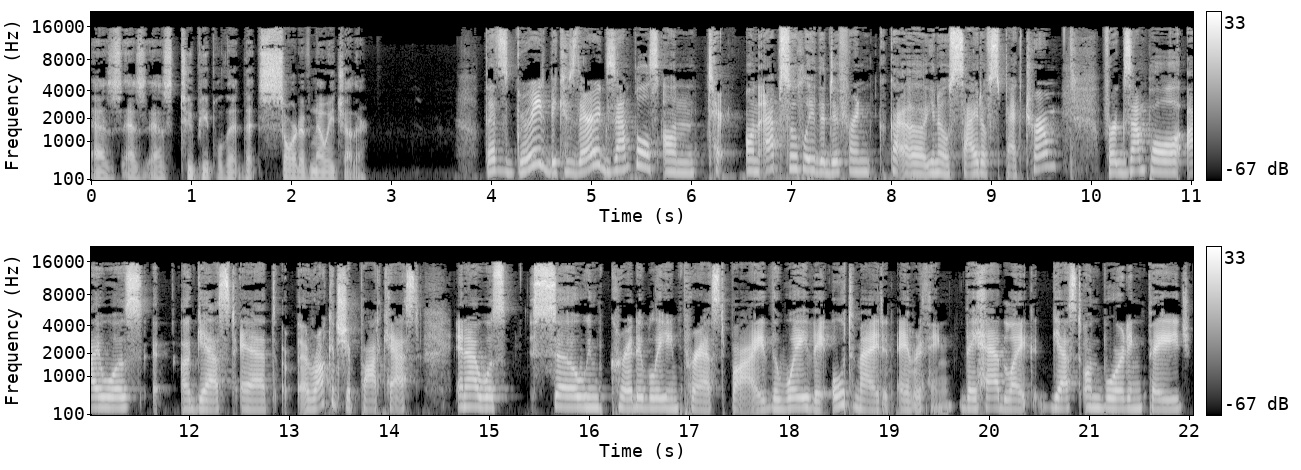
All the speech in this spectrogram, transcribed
as as as two people that that sort of know each other. That's great because there are examples on ter- on absolutely the different uh, you know side of spectrum. For example, I was a guest at a rocket ship podcast, and I was so incredibly impressed by the way they automated everything. They had like guest onboarding page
